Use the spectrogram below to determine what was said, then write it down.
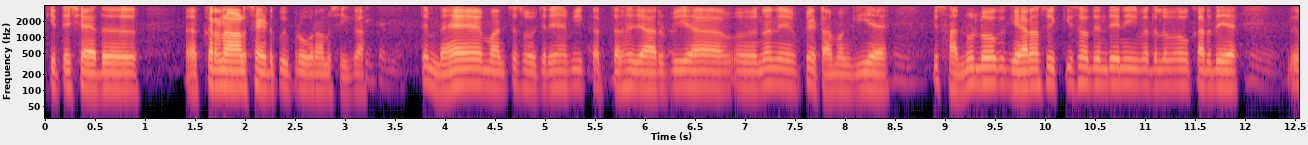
ਕਿਤੇ ਸ਼ਾਇਦ ਅ, ਕਰਨਾਲ ਸਾਈਡ ਕੋਈ ਪ੍ਰੋਗਰਾਮ ਸੀਗਾ। ਤੇ ਮੈਂ ਮਨ 'ਚ ਸੋਚ ਰਿਹਾ ਵੀ 71000 ਰੁਪਇਆ ਉਹਨਾਂ ਨੇ ਭੇਟਾ ਮੰਗੀ ਹੈ। ਕਿ ਸਾਨੂੰ ਲੋਕ 1100 2100 ਦਿੰਦੇ ਨਹੀਂ, ਮਤਲਬ ਉਹ ਕਰਦੇ ਆ। ਤੇ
